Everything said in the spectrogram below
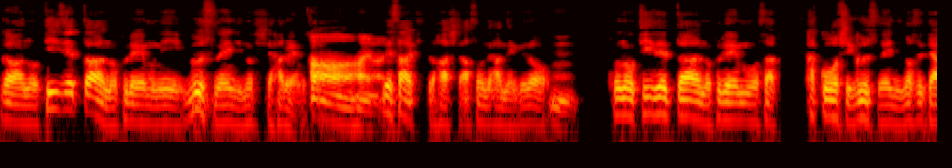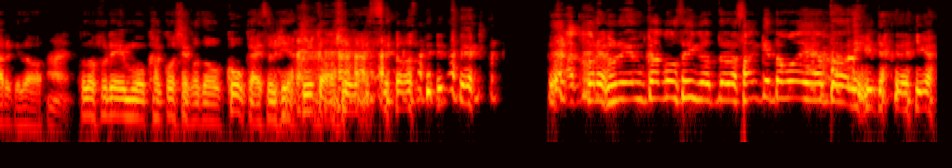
があの TZR のフレームにグースのエンジン乗せてはるやんか。ああ、はいはい。で、サーキット走って遊んではんねんけど、うん。この TZR のフレームをさ、加工してグースのエンジン乗せてあるけど、はい。このフレームを加工したことを後悔する日が来るかもしれないですよって言って。あ、これフレーム加工せんかったら3桁万円やったのに、みたいな日が。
